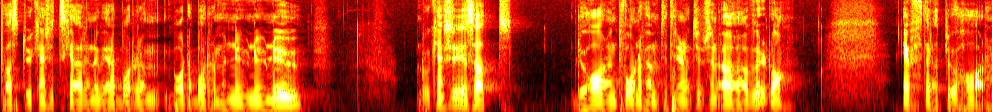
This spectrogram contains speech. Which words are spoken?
Fast du kanske inte ska renovera badrum, båda badrummen nu, nu, nu. Då kanske det är så att du har en 250-300 000 över då. Efter att du har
